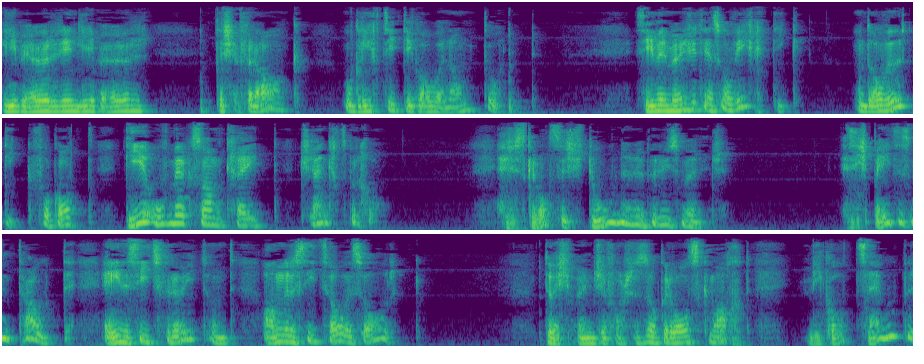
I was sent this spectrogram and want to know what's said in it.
liebe Hörerinnen, liebe Hörer, das ist eine Frage und gleichzeitig auch eine Antwort. Sind wir Menschen denn so wichtig und auch würdig von Gott, diese Aufmerksamkeit geschenkt zu bekommen? Es ist ein grosses Staunen über uns Menschen. Es ist beides enthalten. Einerseits Freude und andererseits auch eine Sorge. Du hast Menschen fast so gross gemacht wie Gott selber.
